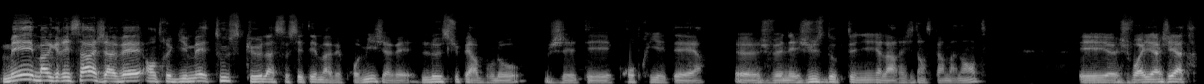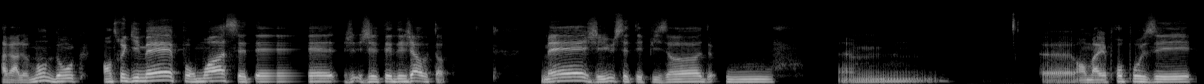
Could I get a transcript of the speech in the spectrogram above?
Mais malgré ça, j'avais entre guillemets tout ce que la société m'avait promis. J'avais le super boulot, j'étais propriétaire, je venais juste d'obtenir la résidence permanente et euh, je voyageais à travers le monde. Donc, entre guillemets, pour moi, c'était, j'étais déjà au top. Mais j'ai eu cet épisode où euh, euh, on m'avait proposé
